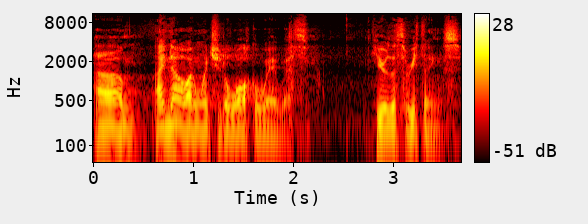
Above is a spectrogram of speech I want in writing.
um, I know I want you to walk away with. Here are the three things.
